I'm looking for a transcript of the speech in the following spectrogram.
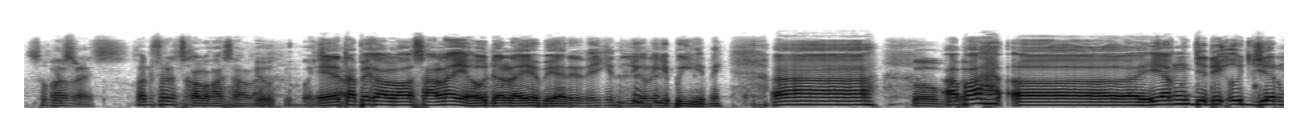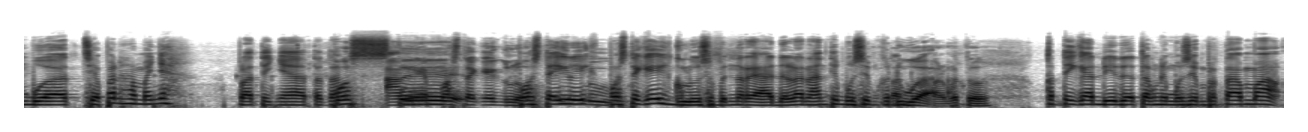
Conference. conference kalau nggak salah. oke. Ya tapi kalau salah ya udahlah ya biarin aja kita juga lagi begini. Eh Goblok. apa eh yang jadi ujian buat siapa namanya? Pelatihnya tetap Poste- Ange Postecoglou. Postecoglou Postecoglou sebenarnya adalah nanti musim kedua. betul. Ketika dia datang di musim pertama,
